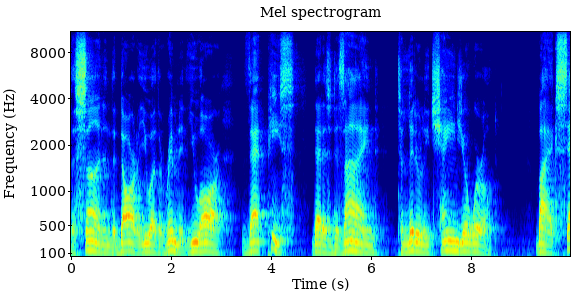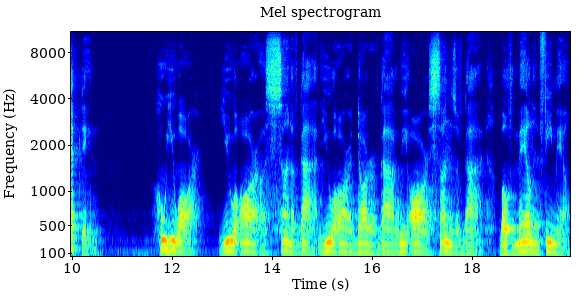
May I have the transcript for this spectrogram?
the son and the daughter. You are the remnant. You are that piece that is designed to literally change your world by accepting who you are. You are a son of God. You are a daughter of God. We are sons of God, both male and female,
